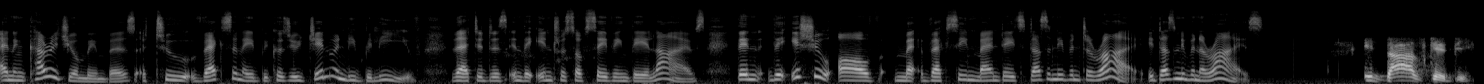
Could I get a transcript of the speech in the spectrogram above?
and encourage your members to vaccinate because you genuinely believe that it is in the interest of saving their lives, then the issue of ma- vaccine mandates doesn't even arise. It doesn't even arise. It does, Katie.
